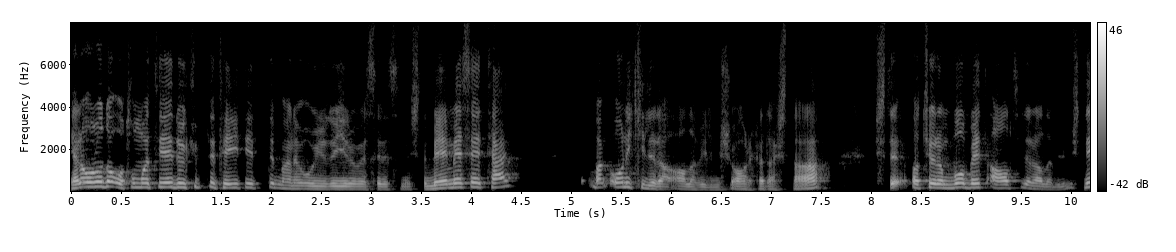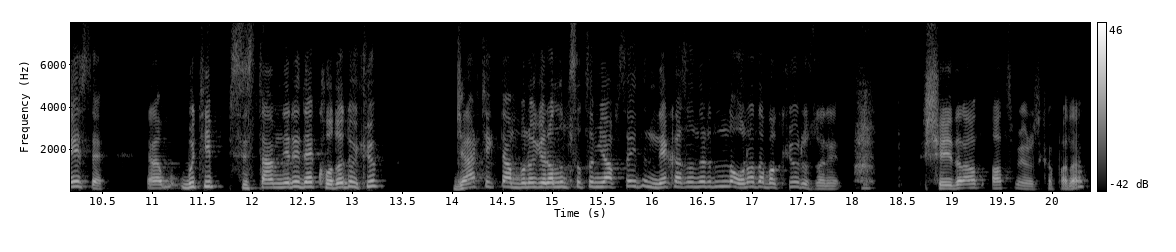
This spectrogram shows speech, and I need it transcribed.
Yani onu da otomatiğe döküp de teyit ettim hani o %20 meselesini işte. BMS Tel bak 12 lira alabilmiş o arkadaş daha. İşte atıyorum Bobet 6 lira alabilmiş. Neyse Yani bu- tip sistemleri de koda döküp gerçekten buna göre alım satım yapsaydın ne kazanırdın da ona da bakıyoruz hani şeyden at- atmıyoruz kafadan.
